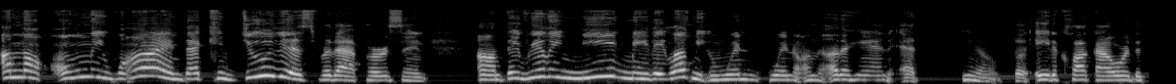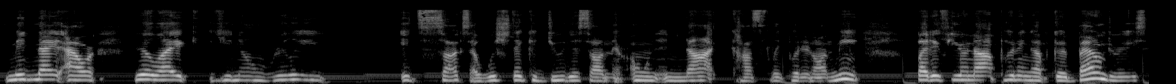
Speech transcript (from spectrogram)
I'm the only one that can do this for that person. Um, they really need me. They love me. And when, when on the other hand, at you know the eight o'clock hour, the midnight hour, you're like, you know, really, it sucks. I wish they could do this on their own and not constantly put it on me. But if you're not putting up good boundaries,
